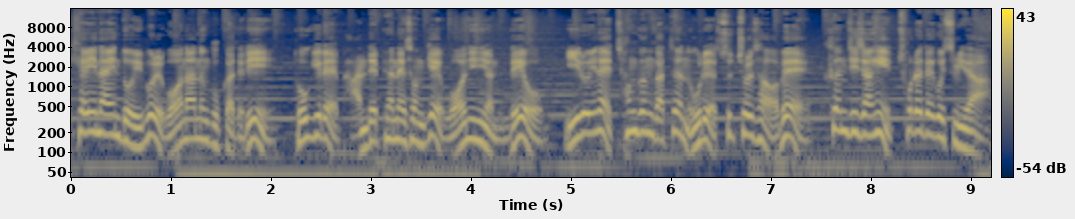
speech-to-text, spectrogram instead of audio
K9 도입을 원하는 국가들이 독일의 반대편에 선 게 원인이었는데요. 이로 인해 천금 같은 우리의 수출 사업에 큰 지장이 초래되고 있습니다.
